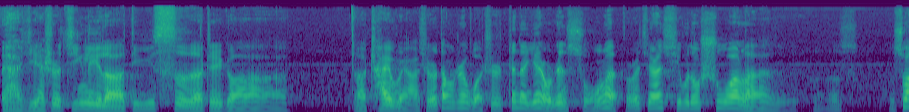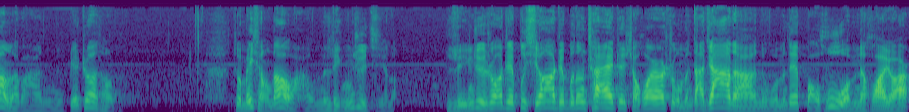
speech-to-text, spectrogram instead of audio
哎呀，也是经历了第一次的这个呃拆违啊。其实当时我是真的也有认怂了，我说既然媳妇都说了，算了吧，你别折腾了。就没想到啊，我们邻居急了。邻居说：“这不行啊，这不能拆，这小花园是我们大家的，我们得保护我们的花园。”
